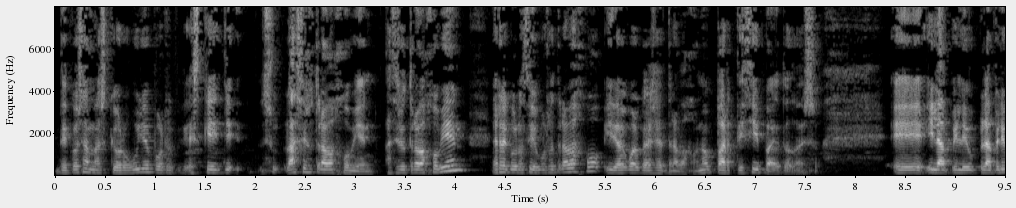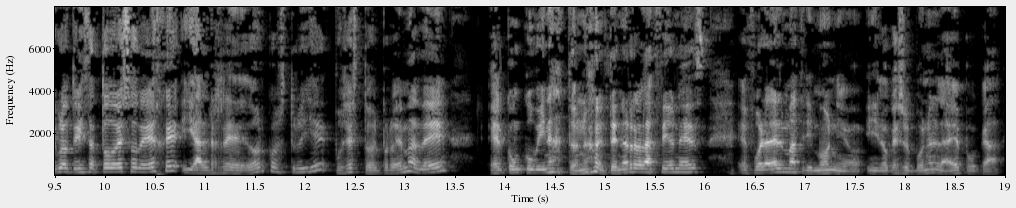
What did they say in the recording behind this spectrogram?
de cosa más que orgullo, porque es que hace su trabajo bien, hace su trabajo bien, es reconocido por su trabajo y da igual cuál es el trabajo, ¿no? Participa de todo eso. Eh, y la, la película utiliza todo eso de eje y alrededor construye, pues esto, el problema de el concubinato, ¿no? El tener relaciones eh, fuera del matrimonio y lo que supone en la época.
